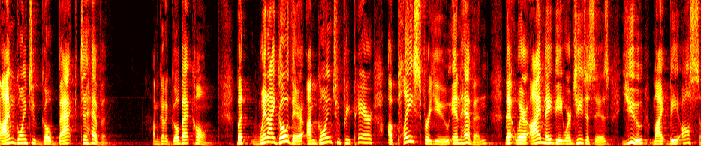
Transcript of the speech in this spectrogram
I'm going to go back to heaven. I'm going to go back home. But when I go there, I'm going to prepare a place for you in heaven that where I may be, where Jesus is, you might be also.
